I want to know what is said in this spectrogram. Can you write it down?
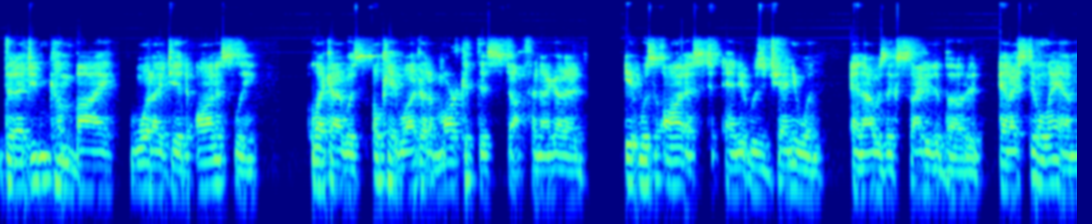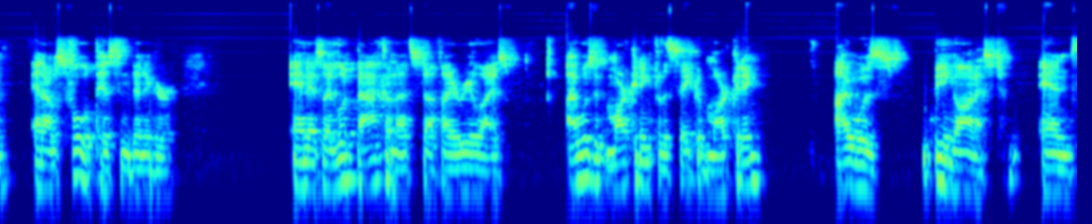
that I didn't come by what I did honestly. Like I was, okay, well, I got to market this stuff and I got to, it was honest and it was genuine and I was excited about it. And I still am. And I was full of piss and vinegar. And as I look back on that stuff, I realize I wasn't marketing for the sake of marketing. I was being honest. And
